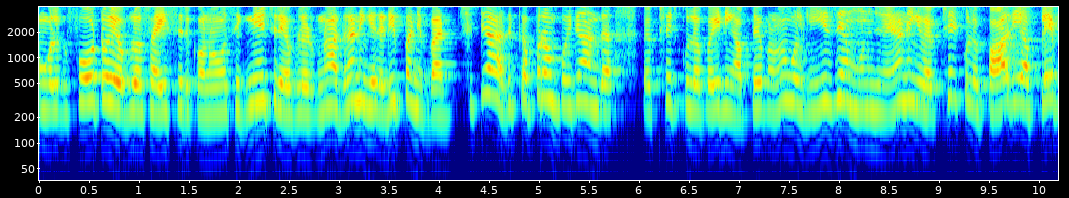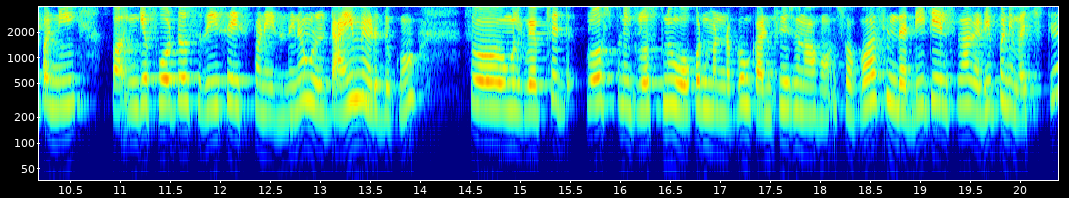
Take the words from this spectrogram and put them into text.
உங்களுக்கு ஃபோட்டோ எவ்வளோ சைஸ் இருக்கணும் சிக்னேச்சர் எவ்வளோ இருக்கணும் அதெல்லாம் நீங்கள் ரெடி பண்ணி படிச்சுட்டு அதுக்கப்புறம் போயிட்டு அந்த வெப்சைட்குள்ளே போய் நீங்கள் அப்ளை பண்ணும்போது உங்களுக்கு ஈஸியாக முடிஞ்சிடும். ஏன்னா நீங்கள் வெப்சைட்குள்ளே பாதி அப்ளை பண்ணி இங்கே ஃபோட்டோஸ் ரீசைஸ் பண்ணியிருந்தீங்கன்னா உங்களுக்கு டைம் எடுத்துக்கும். ஸோ உங்களுக்கு வெப்சைட் க்ளோஸ் பண்ணி க்ளோஸ் பண்ணி ஓப்பன் பண்ணுறப்போ கன்ஃபியூஷன் ஆகும். ஸோ ஃபர்ஸ்ட் இந்த டீட்டெயில்ஸ்லாம் ரெடி பண்ணி வச்சுட்டு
